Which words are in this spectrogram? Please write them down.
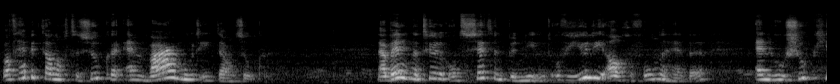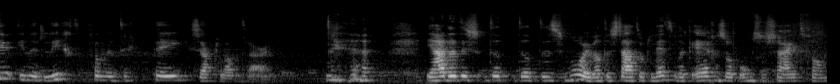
Wat heb ik dan nog te zoeken en waar moet ik dan zoeken? Nou ben ik natuurlijk ontzettend benieuwd of jullie al gevonden hebben. En hoe zoek je in het licht van de 3P zaklantaarn? Ja, dat is, dat, dat is mooi, want er staat ook letterlijk ergens op onze site van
